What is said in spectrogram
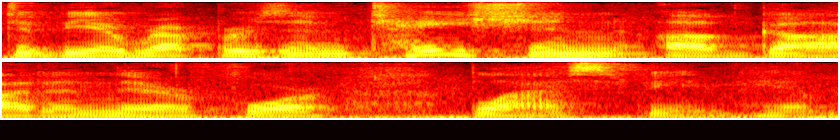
to be a representation of God and therefore blaspheme Him.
